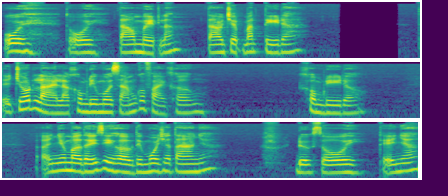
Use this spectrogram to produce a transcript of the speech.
Ôi, thôi, tao mệt lắm. Tao chập mắt tí đã. Thế chốt lại là không đi mua sắm có phải không? Không đi đâu. À, nhưng mà thấy gì hợp thì mua cho tao nhé. Được rồi, thế nhá.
